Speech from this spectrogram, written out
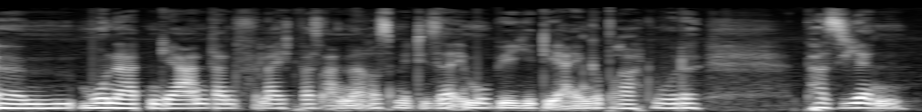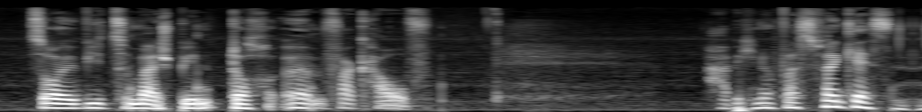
ähm, Monaten, Jahren dann vielleicht was anderes mit dieser Immobilie, die eingebracht wurde, passieren soll, wie zum Beispiel doch ähm, Verkauf. Habe ich noch was vergessen?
